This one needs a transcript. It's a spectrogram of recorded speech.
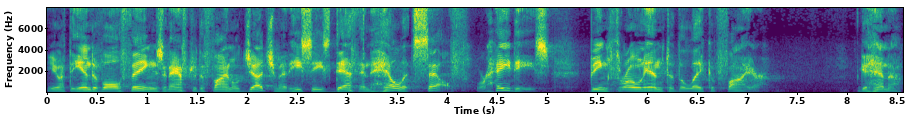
you know, at the end of all things and after the final judgment, he sees death and hell itself, or Hades, being thrown into the lake of fire, Gehenna.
